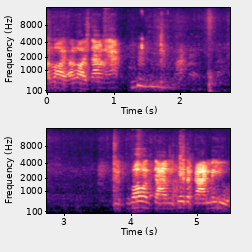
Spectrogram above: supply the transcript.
อร่อย อร่อยเจ้าเนี้ยหยุดเฉพาะวันจันทร์เทศกาลไม่หยุด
